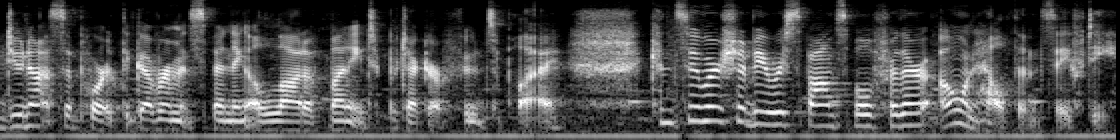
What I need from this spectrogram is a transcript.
Do not support the government spending a lot of money to protect our food supply. Consumers should be responsible for their own health and safety.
